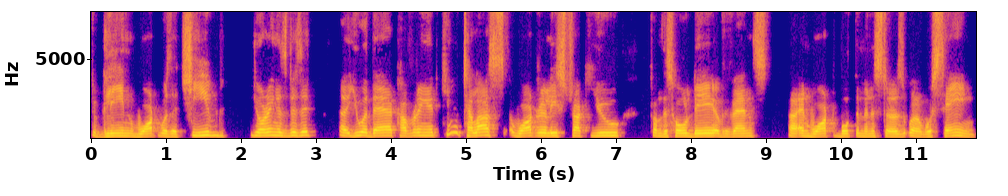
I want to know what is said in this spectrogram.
to glean what was achieved during his visit. Uh, you were there covering it. Can you tell us what really struck you from this whole day of events uh, and what both the ministers uh, were saying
